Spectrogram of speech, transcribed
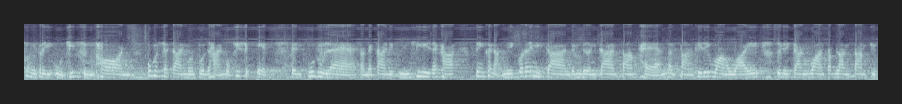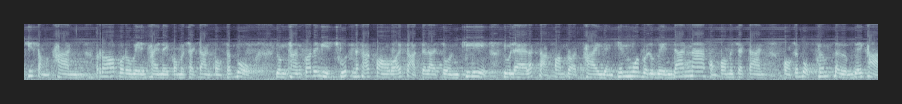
พลตรีอุทิศสุนทรผู้บัญชาการมณฑลทหารบกที่ 11 เป็นผู้ดูแลสถานการณ์ในพื้นที่นะคะ ซึ่งขณะนี้ก็ได้มีการดำเนินการตามแผนต่างๆ ที่ได้วางไว้โดยมีการวางกำลังตามจุดที่สำคัญ รอบบริเวณภายในกองบัญชาการกองทัพบกรวมทั้งก็ได้มีชุดนะคะกองร้อยปราบจราจรที่ดูแลรักษาความปลอดภัย อย่างเข้มงวดบริเวณด้านหน้าของกองบัญชาการกองทัพบกเพิ่มเติมด้วยค่ะ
